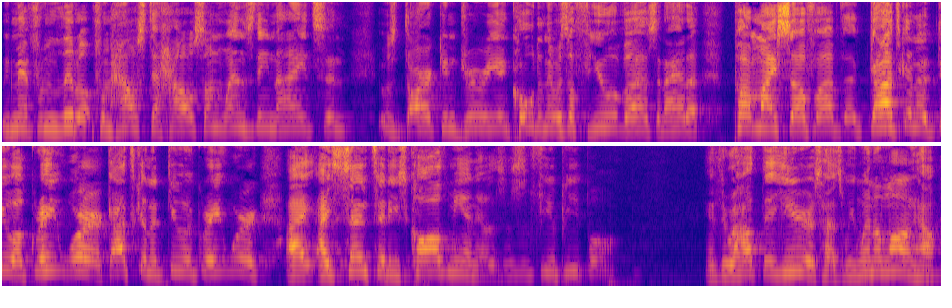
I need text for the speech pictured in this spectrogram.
We met from little, from house to house on Wednesday nights and it was dark and dreary and cold and there was a few of us and I had to pump myself up that God's going to do a great work. God's going to do a great work. I, I sensed it. He's called me and it was just a few people. And throughout the years, as we went along, how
